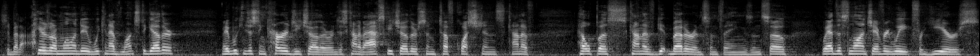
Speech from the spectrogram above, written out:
Said, but here's what I'm willing to do. We can have lunch together. Maybe we can just encourage each other and just kind of ask each other some tough questions, to kind of help us kind of get better in some things. And so we had this lunch every week for years.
